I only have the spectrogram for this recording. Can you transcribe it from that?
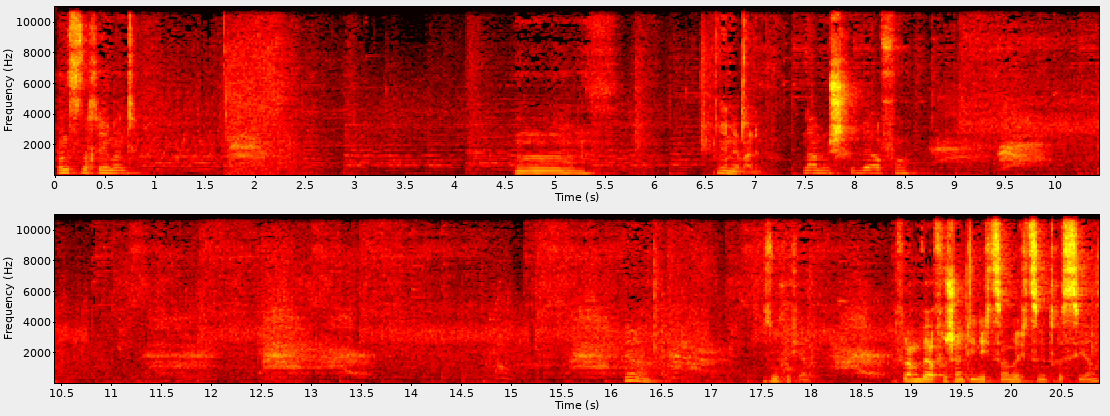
Sonst noch jemand? Hm. Nehmen wir mal den Flammenwerfer. Ja, versuche ich ja. Der Flammenwerfer scheint die nicht sonderlich zu interessieren.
